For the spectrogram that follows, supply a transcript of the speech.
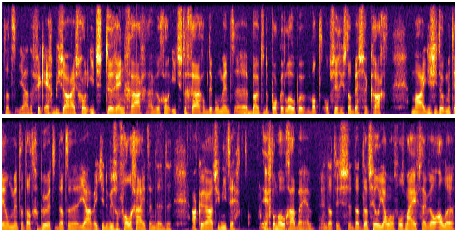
Dat, ja, dat vind ik echt bizar. Hij is gewoon iets te rengraag. Hij wil gewoon iets te graag op dit moment uh, buiten de pocket lopen. Wat op zich is dat best zijn kracht. Maar je ziet ook meteen op het moment dat dat gebeurt, dat ja, weet je, de wisselvalligheid en de, de accuratie niet echt echt omhoog gaat bij hem. En dat is, dat, dat is heel jammer. Volgens mij heeft hij wel alle.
